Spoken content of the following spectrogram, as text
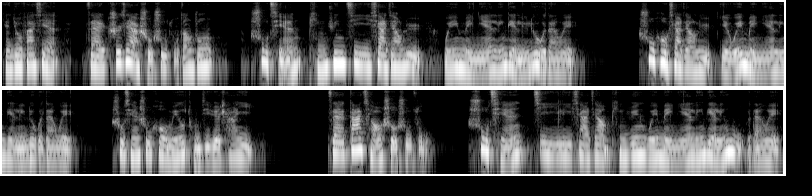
研究发现，在支架手术组当中，术前平均记忆下降率为每年零点零六个单位。术后下降率也为每年零点零六个单位，术前术后没有统计学差异。在搭桥手术组，术前记忆力下降平均为每年零点零五个单位，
